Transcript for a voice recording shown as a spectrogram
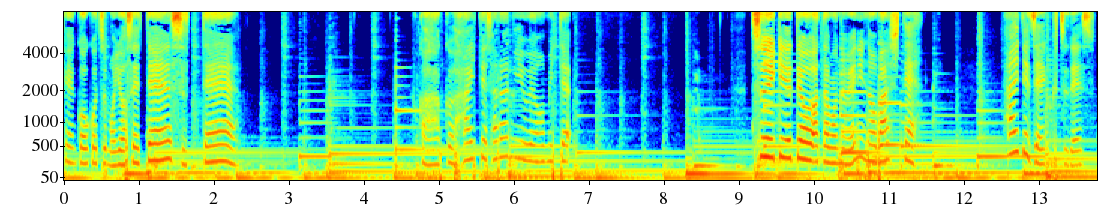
肩甲骨も寄せて吸って深く吐いてさらに上を見て吸う息で手を頭の上に伸ばして吐いて前屈です。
